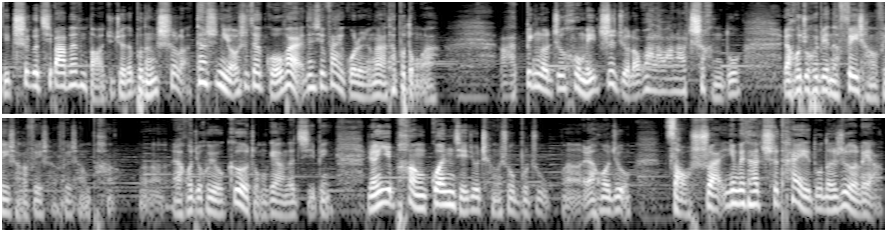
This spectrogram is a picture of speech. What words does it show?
你吃个七八分饱就觉得不能吃了，但是你要是在国外，那些外国人啊，他不懂啊。啊，病了之后没知觉了，哇啦哇啦吃很多，然后就会变得非常非常非常非常胖啊，然后就会有各种各样的疾病。人一胖，关节就承受不住啊，然后就早衰，因为他吃太多的热量，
